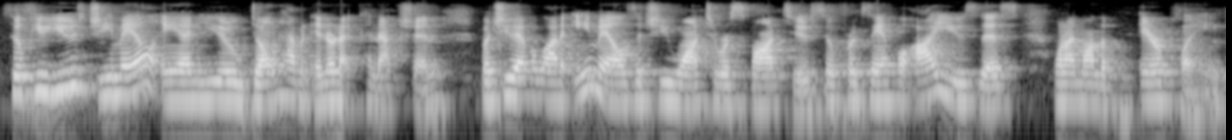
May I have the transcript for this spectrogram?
So if you use Gmail and you don't have an internet connection, but you have a lot of emails that you want to respond to. So for example, I use this when I'm on the airplane.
